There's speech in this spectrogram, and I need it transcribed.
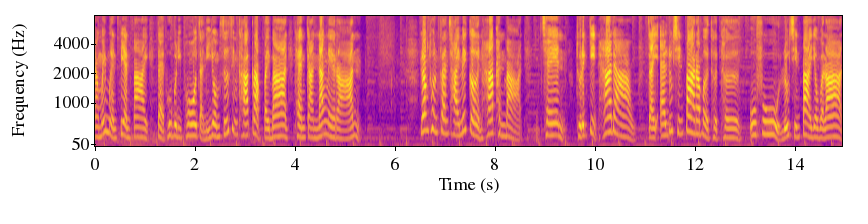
ยังไม่เหมือนเปลี่ยนไป แต่ผู้บริโภคจะนิยมซื้อสินค้ากลับไปบ้าน แทนการนั่งในร้าน ลงทุนแฟรนไชส์ไม่เกิน 5,000 บาท เช่น ธุรกิจ 5 ดาว ใจแอนลูกชิ้นปลาระเบิดเถิดเทิง อูฟู ลูกชิ้นปลาเยาวราช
